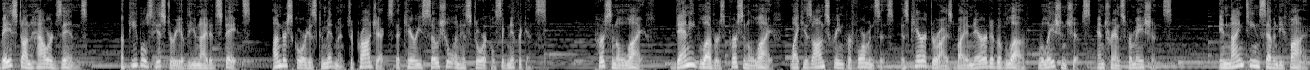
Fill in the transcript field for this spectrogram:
Based on Howard Zinn's A People's History of the United States, underscore his commitment to projects that carry social and historical significance. Personal life. Danny Glover's personal life, like his on-screen performances, is characterized by a narrative of love, relationships, and transformations. In 1975,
